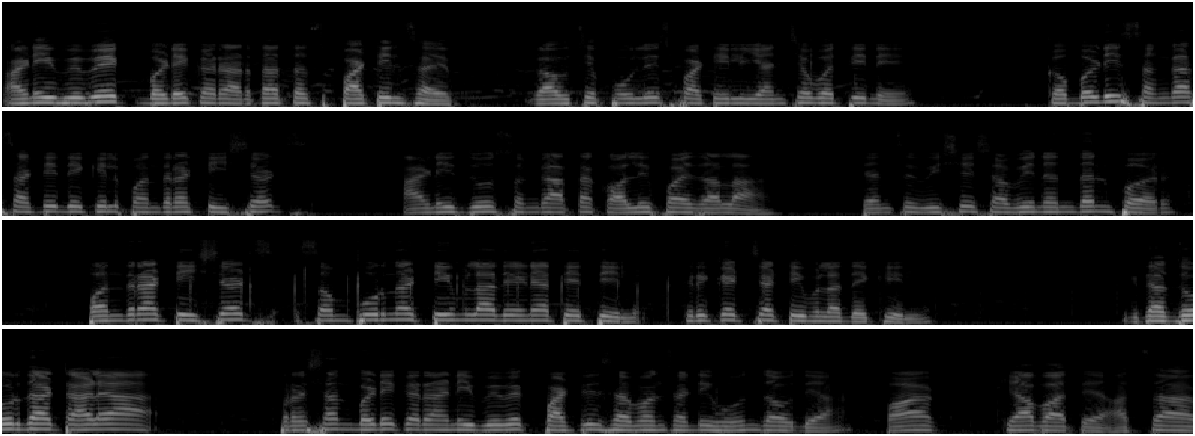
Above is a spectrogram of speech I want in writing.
आणि विवेक बडेकर अर्थातच पाटील साहेब गावचे पोलीस पाटील यांच्या वतीने कबड्डी संघासाठी देखील पंधरा टी शर्ट्स आणि जो संघ आता क्वालिफाय झाला त्यांचं विशेष अभिनंदन पर पंधरा टी शर्ट्स संपूर्ण टीमला देण्यात येतील क्रिकेटच्या टीमला देखील. एकदा जोरदार टाळ्या प्रशांत बडेकर आणि विवेक पाटील साहेबांसाठी होऊन जाऊ द्या. पा क्या बात आहे. आजचा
